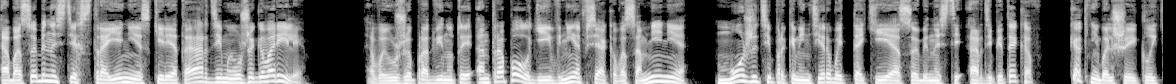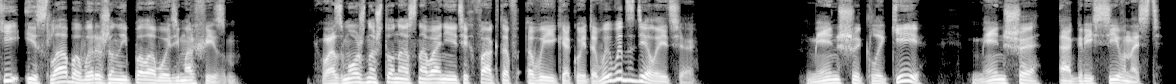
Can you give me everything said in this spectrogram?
Об особенностях строения скелета арди мы уже говорили. Вы уже продвинутые антропологи и, вне всякого сомнения, можете прокомментировать такие особенности ардипитеков, как небольшие клыки и слабо выраженный половой диморфизм. Возможно, что на основании этих фактов вы и какой-то вывод сделаете. Меньше клыки, меньше агрессивность.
